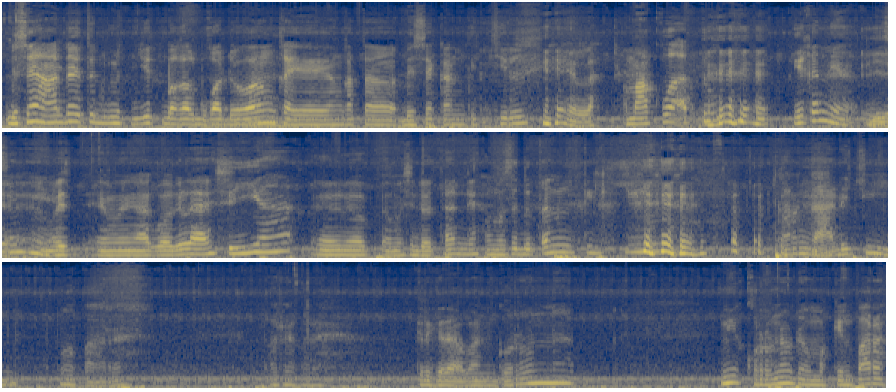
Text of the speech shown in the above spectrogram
Biasanya ada itu di masjid bakal buka doang kayak yang kata besekan kecil. Lah sama aku atuh iya kan ya? Iya biasanya. emang, emang aqua gelas. Iya. Sama sedotan ya. Sama sedotan kecil. Sekarang nggak ada cuy. Wah parah. Parah parah gara-gara apaan corona. Ini corona udah makin parah.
